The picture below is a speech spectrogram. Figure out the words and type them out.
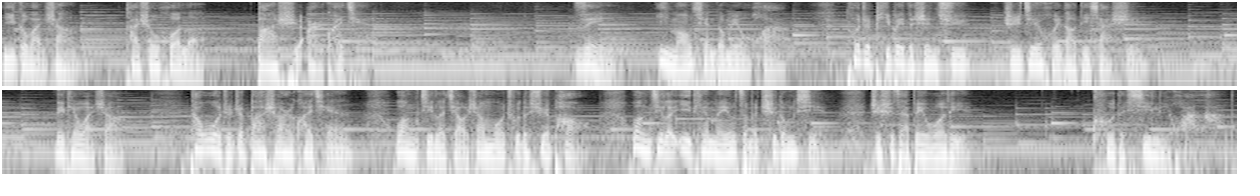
一个晚上，他收获了八十二块钱。Z 一毛钱都没有花，拖着疲惫的身躯直接回到地下室。那天晚上。他握着这八十二块钱，忘记了脚上磨出的血泡，忘记了一天没有怎么吃东西，只是在被窝里哭得稀里哗啦的。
